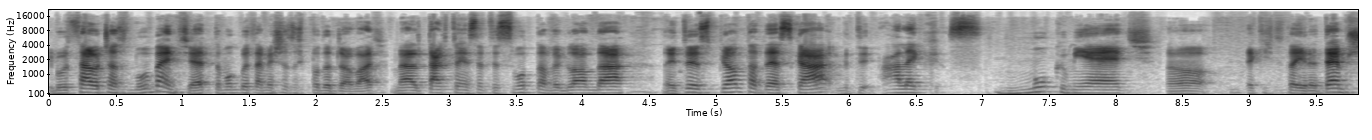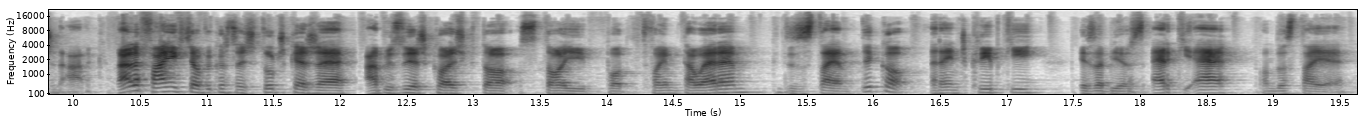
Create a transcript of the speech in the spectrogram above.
i był cały czas w momencie, to mógłby tam jeszcze coś pododżować. No ale tak to niestety smutno wygląda. No i to jest piąta deska, gdy Alex mógł mieć no, jakiś tutaj redemption arc. No ale fajnie chciał wykorzystać sztuczkę, że abuzujesz kogoś, kto stoi pod twoim towerem, gdy zostają tylko range creepki, je zabijesz z Erki E, on dostaje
